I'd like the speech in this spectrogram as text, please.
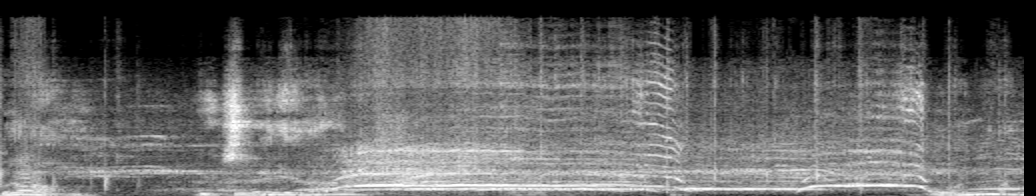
ப்ரோ இட்ஸ் வெரி ராங் ஒன்றும்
